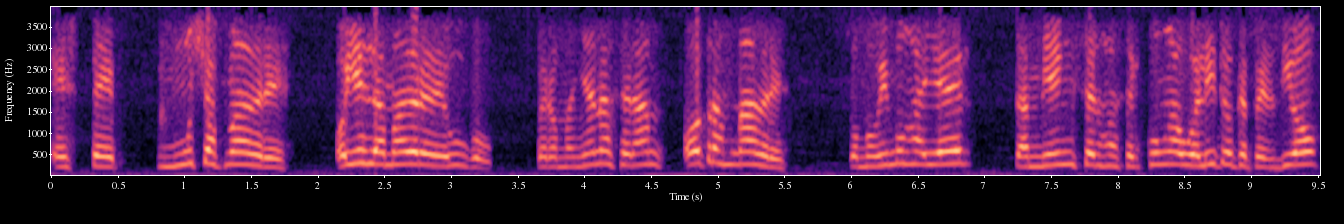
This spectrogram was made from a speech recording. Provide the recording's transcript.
este muchas madres, hoy es la madre de Hugo, pero mañana serán otras madres. Como vimos ayer, también se nos acercó un abuelito que perdió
